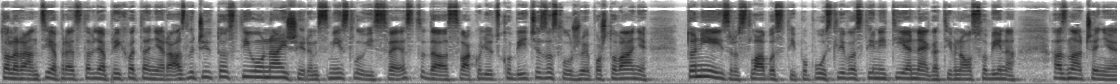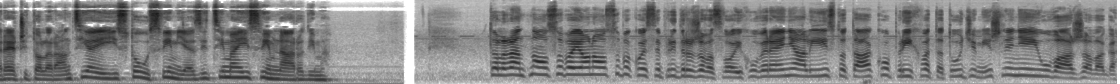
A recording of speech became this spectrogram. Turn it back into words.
Tolerancija predstavlja prihvatanje različitosti u najširem smislu i svest da svako ljudsko biće zaslužuje poštovanje. To nije izraz slabosti, popustljivosti, niti je negativna osobina, a značenje reči tolerancija je isto u svim jezicima i svim narodima. Tolerantna osoba je ona osoba koja se pridržava svojih uverenja, ali isto tako prihvata tuđe mišljenje i uvažava ga.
